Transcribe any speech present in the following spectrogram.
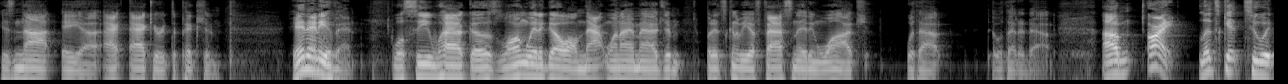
is not a, uh, a- accurate depiction. In any event, we'll see how it goes. Long way to go on that one, I imagine, but it's going to be a fascinating watch without without a doubt. Um, all right, let's get to it.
